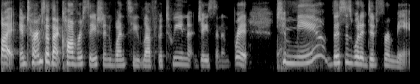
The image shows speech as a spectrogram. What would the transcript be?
but in terms of that conversation once he left between Jason and Britt to me this is what it did for me.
